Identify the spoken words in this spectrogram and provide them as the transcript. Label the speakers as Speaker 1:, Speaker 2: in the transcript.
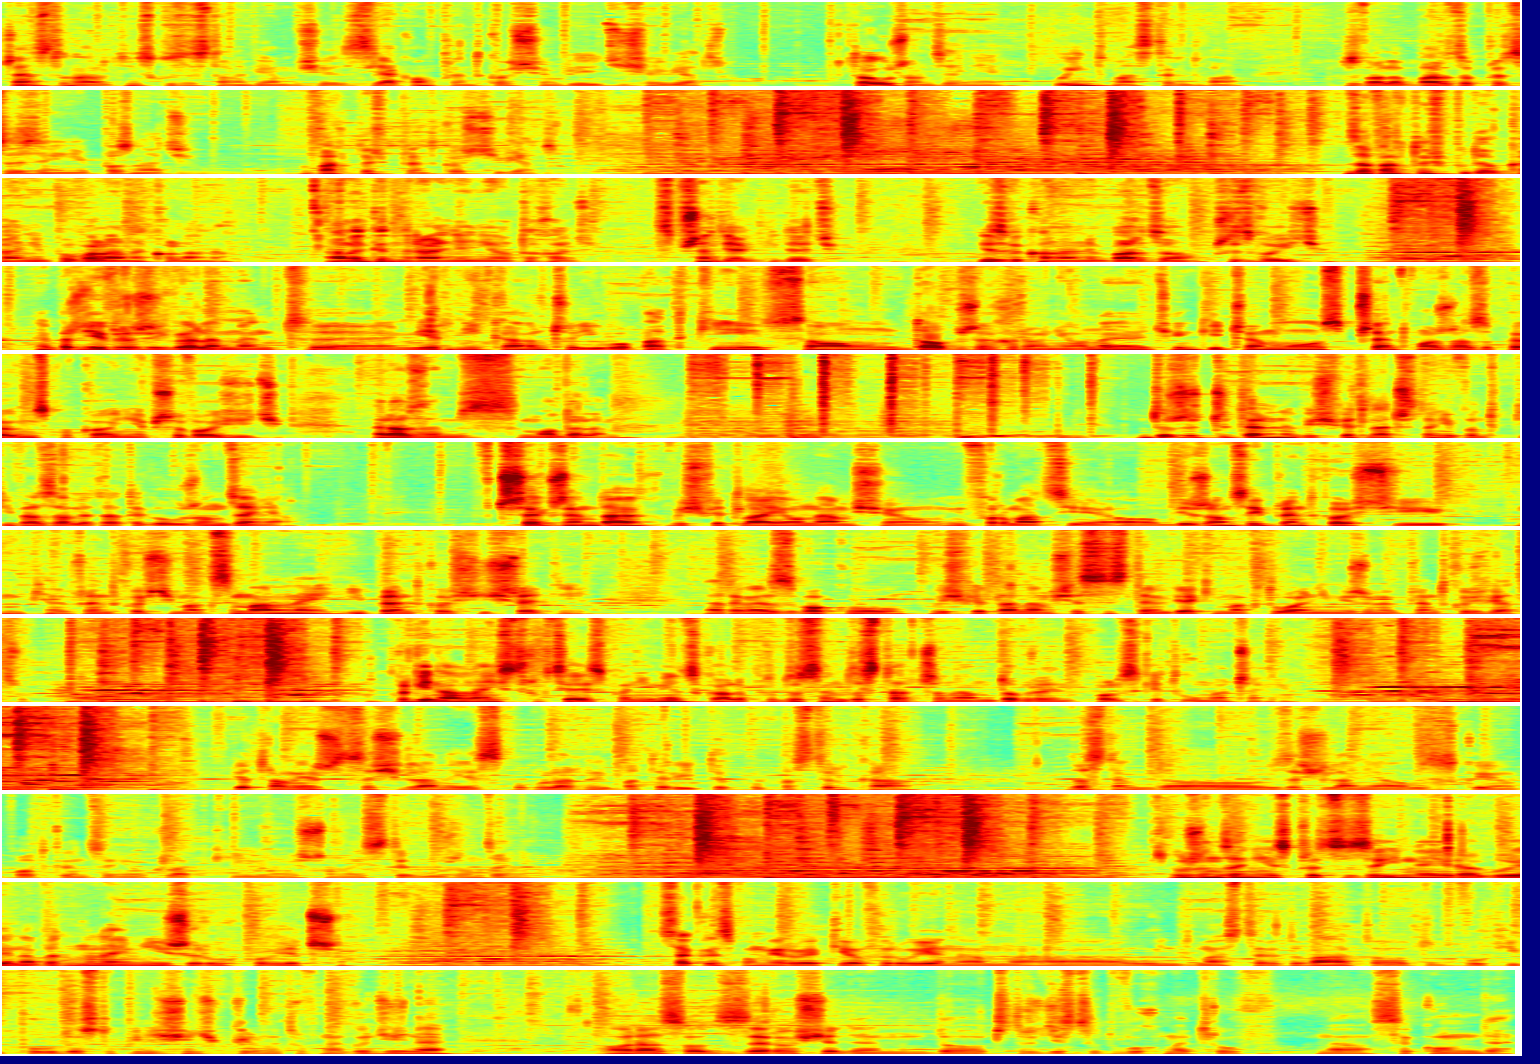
Speaker 1: Często na lotnisku zastanawiamy się, z jaką prędkością wieje dzisiaj wiatr. To urządzenie Windmaster 2 pozwala bardzo precyzyjnie poznać wartość prędkości wiatru. Zawartość pudełka nie powala na kolana, ale generalnie nie o to chodzi. Sprzęt, jak widać, jest wykonany bardzo przyzwoicie. Najbardziej wrażliwy element e, miernika, czyli łopatki, są dobrze chronione, dzięki czemu sprzęt można zupełnie spokojnie przewozić razem z modelem. Duży czytelny wyświetlacz to niewątpliwa zaleta tego urządzenia. W trzech rzędach wyświetlają nam się informacje o bieżącej prędkości, prędkości maksymalnej i prędkości średniej. Natomiast z boku wyświetla nam się system, w jakim aktualnie mierzymy prędkość wiatru. Oryginalna instrukcja jest po niemiecku, ale producent dostarcza nam dobre polskie tłumaczenie. Wiatromierz zasilany jest z popularnych baterii typu pastylka. Dostęp do zasilania uzyskujemy po odkręceniu klapki umieszczonej z tyłu urządzenia. Urządzenie jest precyzyjne i reaguje nawet na najmniejszy ruch powietrza. Zakres pomiaru, jaki oferuje nam Windmaster 2 to od 2,5 do 150 km na godzinę oraz od 0,7 do 42 metrów na sekundę.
